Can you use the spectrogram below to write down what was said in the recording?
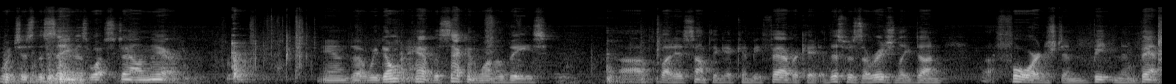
which is the same as what's down there. And uh, we don't have the second one of these, uh, but it's something that can be fabricated. This was originally done uh, forged and beaten and bent,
